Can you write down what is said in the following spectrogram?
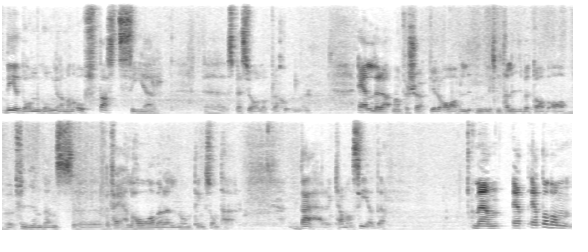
Det är de gångerna man oftast ser eh, specialoperationer. Eller att man försöker av, liksom ta livet av, av fiendens eh, befälhavare eller någonting sånt här. Där kan man se det. Men ett, ett, av de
